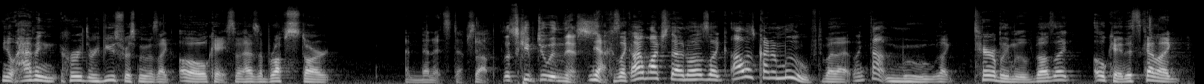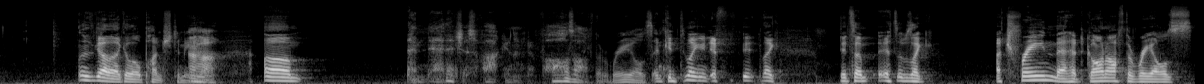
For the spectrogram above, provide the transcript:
you know, having heard the reviews for this movie, I was like, oh, okay, so it has a rough start, and then it steps up. Let's keep doing this. Yeah, because like I watched that and I was like, I was kind of moved by that, like not moved, like terribly moved, but I was like, okay, this kind of like, it's got like a little punch to me. Uh-huh. And then it just fucking falls off the rails and like if it like it's a it's, it was like a train that had gone off the rails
